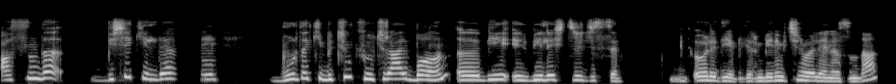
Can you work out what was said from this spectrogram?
aslında bir şekilde hani, buradaki bütün kültürel bağın e, bir e, birleştiricisi. Öyle diyebilirim. Benim için öyle en azından.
